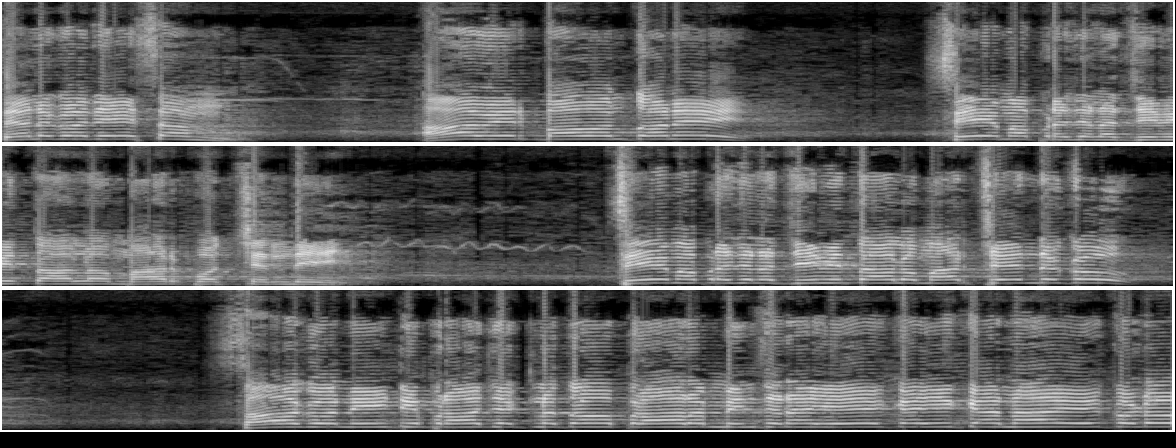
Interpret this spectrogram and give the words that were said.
తెలుగుదేశం ఆవిర్భావంతోనే సీమ ప్రజల జీవితాల్లో మార్పు వచ్చింది. సీమ ప్రజల జీవితాలు మార్చేందుకు సాగునీటి ప్రాజెక్టులతో ప్రారంభించిన ఏకైక నాయకుడు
